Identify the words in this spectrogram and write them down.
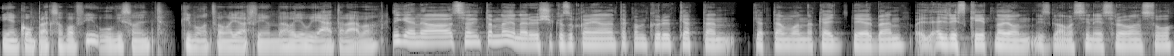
ilyen komplex apa-fiú viszonyt kibontva a magyar filmben, hogy úgy általában. Igen, a, szerintem nagyon erősek azok a jelentek, amikor ők ketten, ketten vannak egy térben. Egyrészt két nagyon izgalmas színészről van szó,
